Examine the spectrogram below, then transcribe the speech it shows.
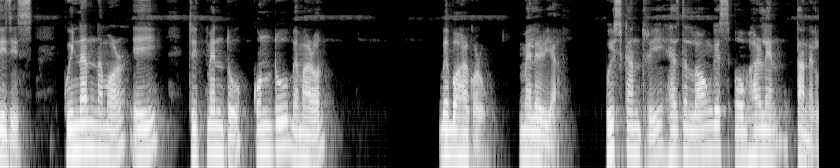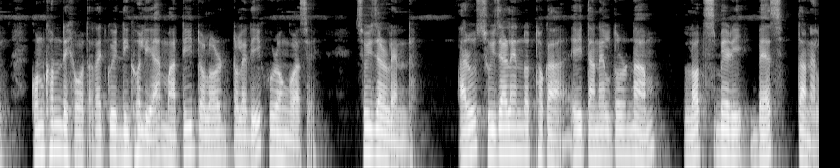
disease quinine নামৰ এই ট্ৰিটমেণ্টটো কোনটো বেমাৰত ব্যৱহাৰ কৰোঁ? Malaria. Which country has the longest overland tunnel কোনখন দেশত আটাইতকৈ দীঘলীয়া মাটিৰ তলৰ তলেদি সুৰংগ আছে? ছুইজাৰলেণ্ড। আৰু ছুইজাৰলেণ্ডত থকা এই টানেলটোৰ নাম Lotschberg base tunnel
